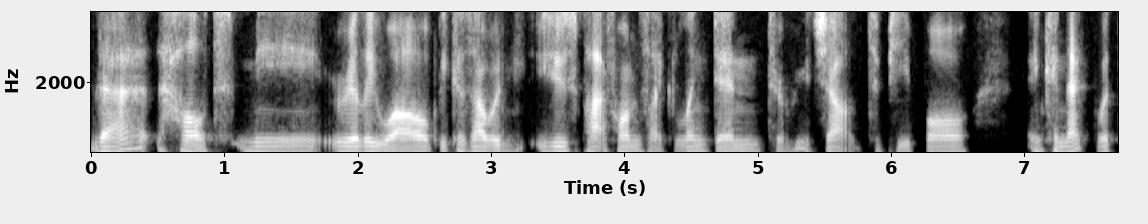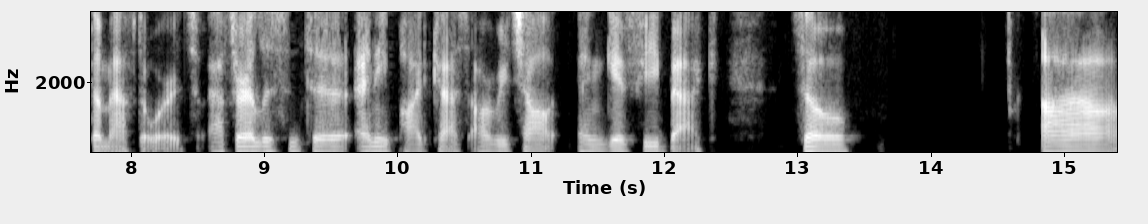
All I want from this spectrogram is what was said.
that helped me really well because I would use platforms like LinkedIn to reach out to people and connect with them afterwards. After I listen to any podcast, I'll reach out and give feedback. So uh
